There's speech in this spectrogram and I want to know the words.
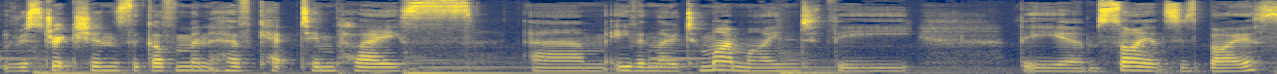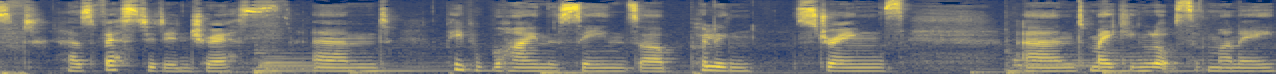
restrictions the government have kept in place. Um, even though, to my mind, the the um, science is biased, has vested interests, and people behind the scenes are pulling strings and making lots of money,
